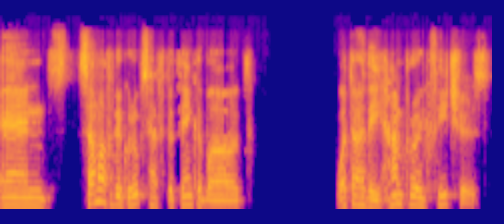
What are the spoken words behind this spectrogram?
And some of the groups have to think about what are the hampering features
